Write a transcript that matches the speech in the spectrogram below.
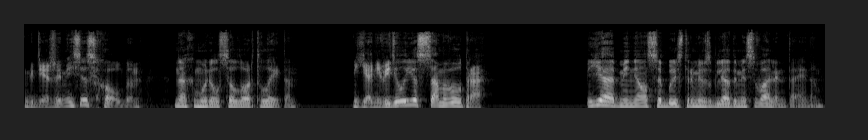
«Где же миссис Холден?» — нахмурился лорд Лейтон. «Я не видел ее с самого утра». Я обменялся быстрыми взглядами с Валентайном.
